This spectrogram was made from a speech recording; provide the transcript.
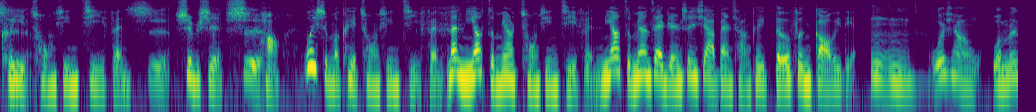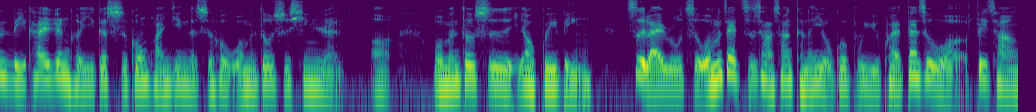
可以重新计分，是是不是？是。好，为什么可以重新计分？那你要怎么样重新计分？你要怎么样在人生下半场可以得分高一点？嗯嗯，我想我们离开任何一个时空环境的时候，我们都是新人哦，我们都是要归零。自来如此，我们在职场上可能有过不愉快，但是我非常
